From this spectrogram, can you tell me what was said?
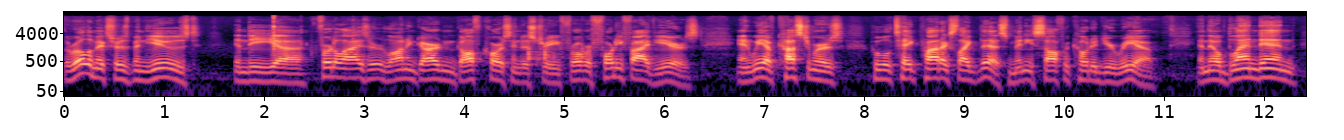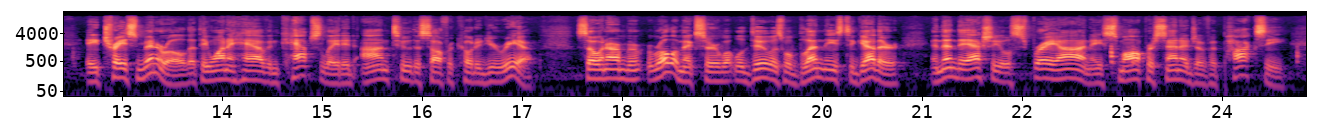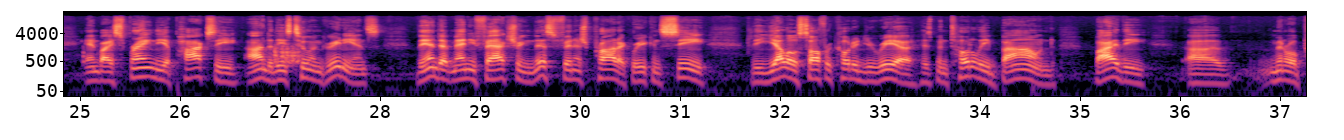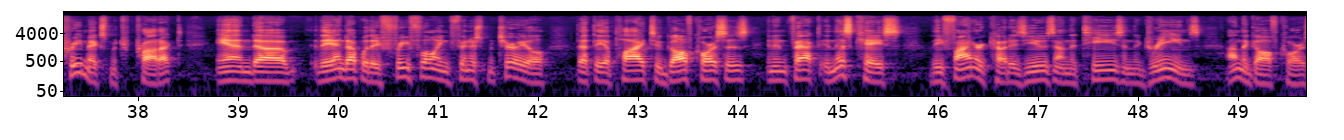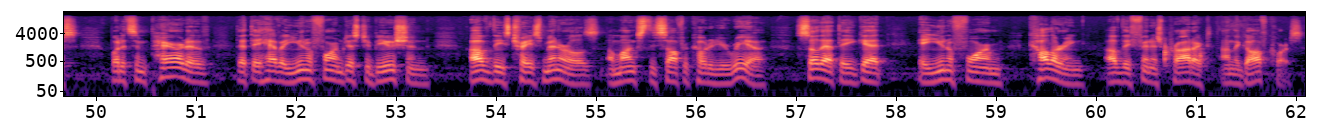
The Rollo-Mixer has been used in the uh, fertilizer, lawn and garden, golf course industry for over 45 years. And we have customers who will take products like this, mini sulfur coated urea, and they'll blend in a trace mineral that they want to have encapsulated onto the sulfur coated urea. So in our Rollo-Mixer, what we'll do is we'll blend these together and then they actually will spray on a small percentage of epoxy. And by spraying the epoxy onto these two ingredients, they end up manufacturing this finished product where you can see the yellow sulfur-coated urea has been totally bound by the uh, mineral premix product. And uh, they end up with a free-flowing finished material that they apply to golf courses. And in fact in this case the finer cut is used on the tees and the greens on the golf course. But it's imperative that they have a uniform distribution of these trace minerals amongst the sulfur-coated urea so that they get a uniform coloring of the finished product on the golf course.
